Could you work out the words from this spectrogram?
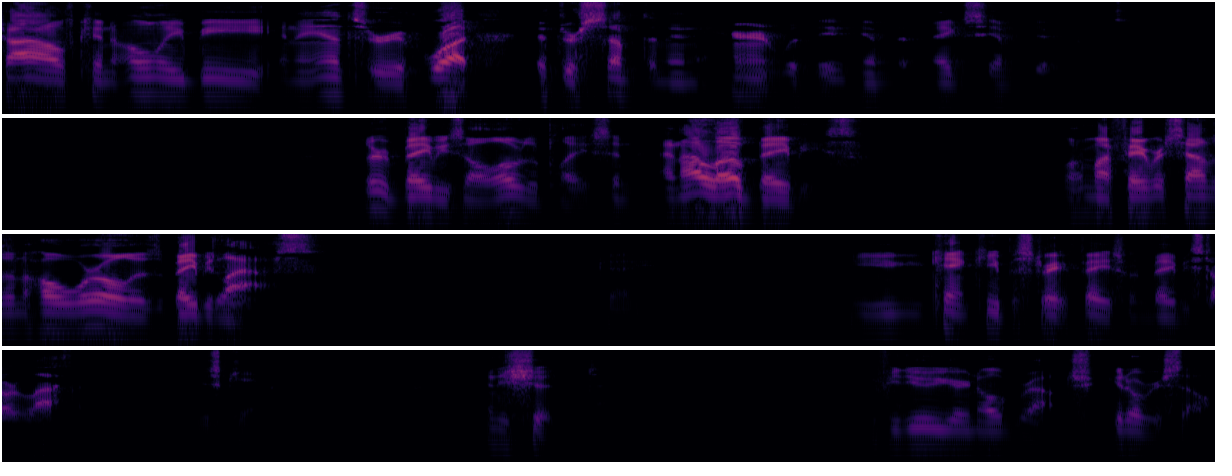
Child can only be an answer if what? If there's something inherent within him that makes him different. There's babies all over the place, and, and I love babies. One of my favorite sounds in the whole world is baby laughs. Okay. You, you can't keep a straight face when babies start laughing. You just can't. And you shouldn't. If you do, you're an old grouch. Get over yourself.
